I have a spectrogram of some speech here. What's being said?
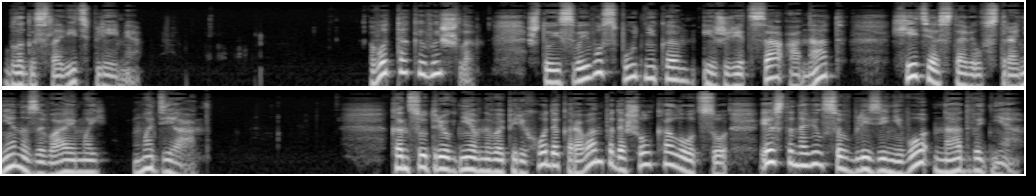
благословить племя. Вот так и вышло, что и своего спутника, и жреца Анат Хети оставил в стране, называемой Мадиан. К концу трехдневного перехода караван подошел к колодцу и остановился вблизи него на два дня.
